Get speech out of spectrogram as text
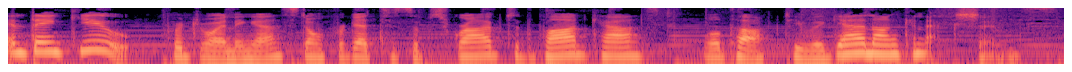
And thank you for joining us. Don't forget to subscribe to the podcast. We'll talk to you again on Connections.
